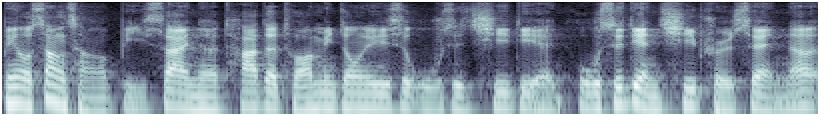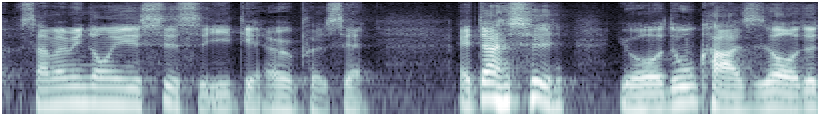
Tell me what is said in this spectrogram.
没有上场的比赛呢，他的投篮命中率是五十七点五十点七 percent，那三分命中率四十一点二 percent，哎，但是有了卢卡之后就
